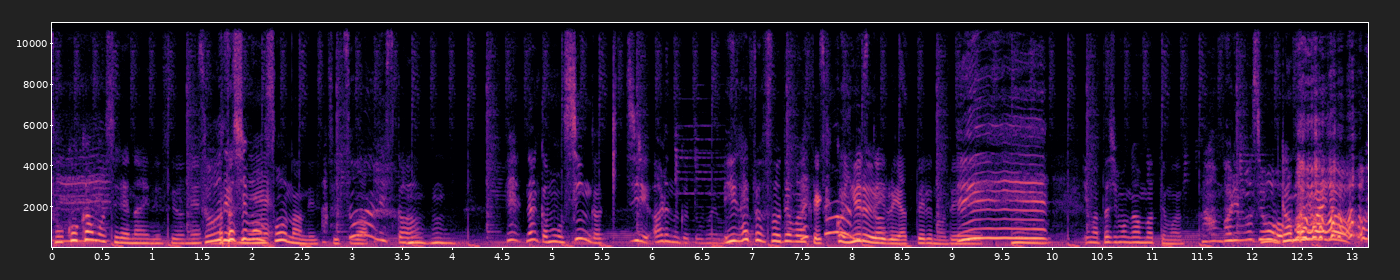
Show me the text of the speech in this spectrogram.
そこかもしれないですよね。そうですね。私もそうなんですあそう実はなんですか？うんうんえ、なんかもう芯がきっちりあるのかと思います。意外とそうでもなくて結構ゆるゆるやってるので、ええうん。今私も頑張ってます。頑張りましょう。頑張りましょう。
